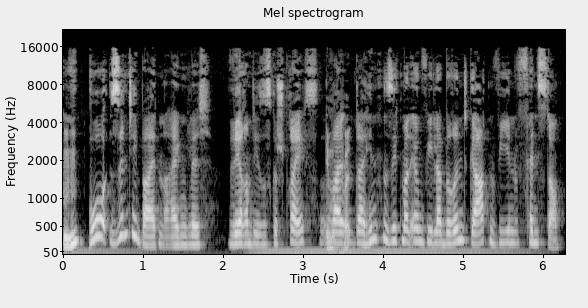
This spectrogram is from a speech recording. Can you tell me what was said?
Mhm. Wo sind die beiden eigentlich während dieses Gesprächs? Im Weil Ver- da hinten sieht man irgendwie Labyrinth, Garten wie ein Fenster.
